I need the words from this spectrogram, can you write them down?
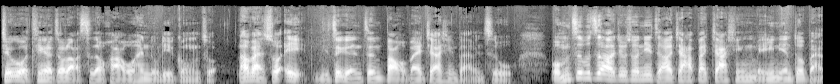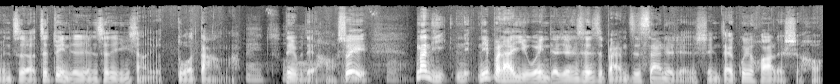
结果我听了周老师的话，我很努力工作，老板说，哎，你这个人真棒，我帮你加薪百分之五。我们知不知道，就是说你只要加半加薪，每一年多百分之二，这对你的人生的影响有多大嘛？没错，对不对？哈，所以，那你你你本来以为你的人生是百分之三的人生，在规划的时候。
